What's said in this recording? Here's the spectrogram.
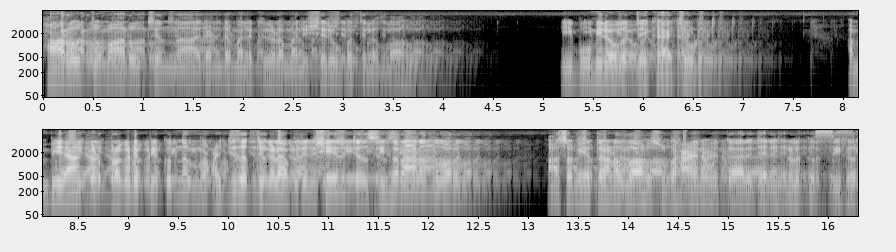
ഹാറൂത്ത് മാറൂത്ത് എന്ന രണ്ട് മലക്കുകളെ മനുഷ്യരൂപത്തിൽ അള്ളാഹു ഈ ഭൂമി ലോകത്തേക്ക് അയച്ചു കൊടുത്തു. അമ്പിയാക്കൾ പ്രകടിപ്പിക്കുന്ന മുഅജിസത്തുകളെ അവർ നിഷേധിച്ചത് സിഹിറാണെന്ന് പറഞ്ഞു. ആ സമയത്താണ് അള്ളാഹു സുബാനുത്താര ജനങ്ങൾക്ക് സിഹർ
